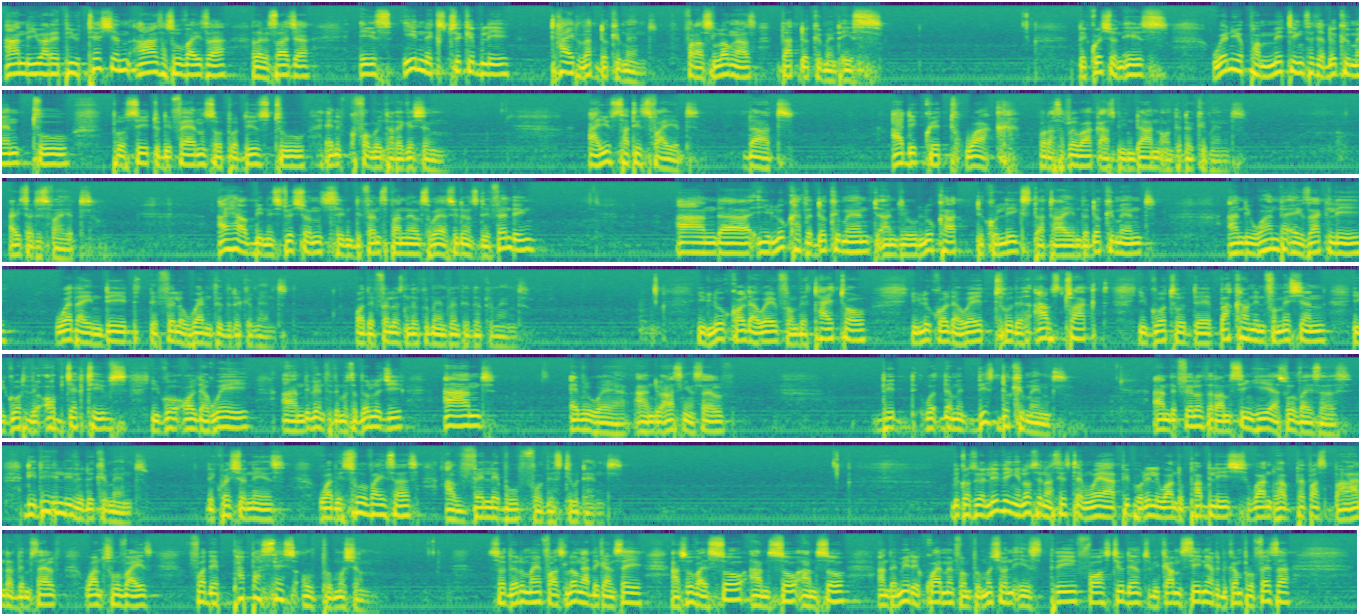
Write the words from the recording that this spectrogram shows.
and your reputation as a supervisor, as a researcher, is inextricably tied to that document for as long as that document is. The question is, when you're permitting such a document to proceed to defense or to produce to any form of interrogation, are you satisfied that adequate work or a work has been done on the document? Are you satisfied? I have been in situations in defense panels where students defending, and uh, you look at the document and you look at the colleagues that are in the document, and you wonder exactly whether indeed the fellow went through the document, or the fellows in the document went through the document. You look all the way from the title, you look all the way to the abstract, you go to the background information, you go to the objectives, you go all the way, and even to the methodology, and everywhere. And you're asking yourself, did, what, I mean, this document and the fellows that I'm seeing here as supervisors, did they really read the document? The question is, were the supervisors available for the students? Because we're living in also in a system where people really want to publish, want to have papers under themselves, want to supervise for the purposes of promotion. So they don't mind for as long as they can say, as supervise so and so and so, and the main requirement from promotion is three, four students to become senior, to become professor.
